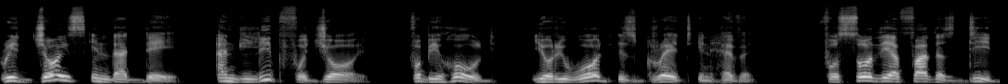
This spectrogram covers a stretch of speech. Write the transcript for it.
Rejoice in that day, and leap for joy, for behold, your reward is great in heaven. For so their fathers did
